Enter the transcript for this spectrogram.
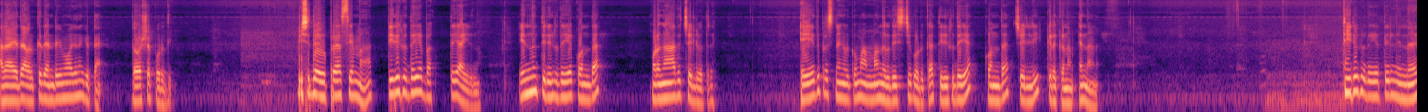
അതായത് അവർക്ക് ദണ്ഡവിമോചനം കിട്ടാൻ ദോഷപ്പൊറുതി വിശുദ്ധ ഉപ്രാസ്യമ്മ തിരുഹൃദയ ഭക്തയായിരുന്നു. എന്നും തിരുഹൃദയ കൊന്ത മുടങ്ങാതെ ചൊല്ലുവത്രേ. ഏത് പ്രശ്നങ്ങൾക്കും അമ്മ നിർദ്ദേശിച്ചു കൊടുക്കുക തിരുഹൃദയ കൊന്ത ചൊല്ലി കിടക്കണം എന്നാണ്. തിരുഹൃദയത്തിൽ നിന്ന്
